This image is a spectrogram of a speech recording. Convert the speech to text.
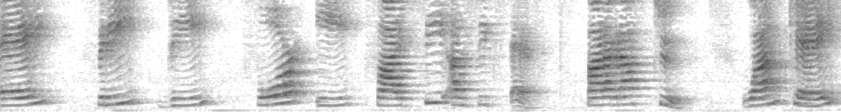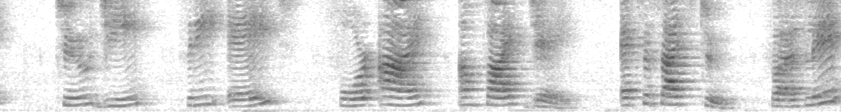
A, 3, D, 4, E, 5, C, and 6, F. Paragraph 2. 1, K, 2, G, 3, H, 4, I, and 5, J. Exercise 2. Firstly,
